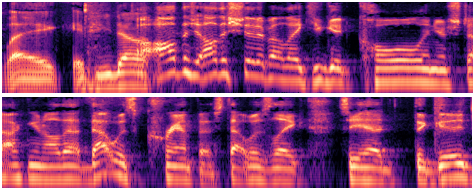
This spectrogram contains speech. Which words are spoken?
Like if you don't all the all the shit about like you get coal in your stocking and all that that was krampus that was like so you had the good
